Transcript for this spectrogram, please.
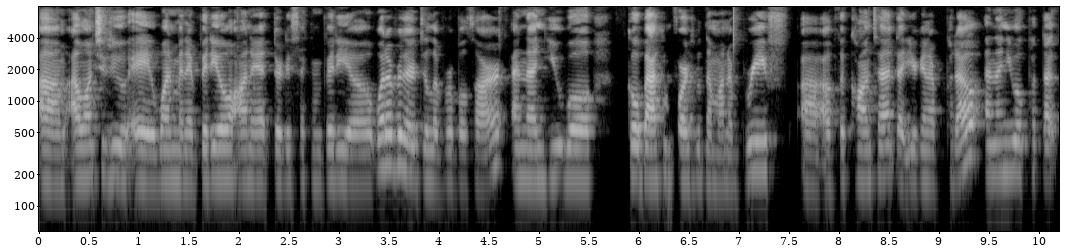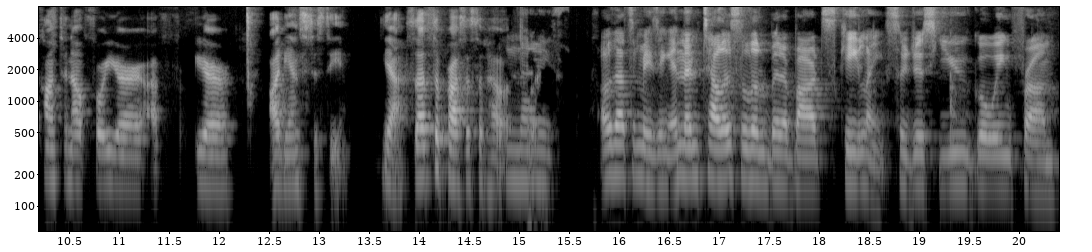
Um, i want you to do a one minute video on it 30 second video whatever their deliverables are. And then you will go back and forth with them on a brief uh, of the content that you're going to put out. And then you will put that content out for your uh, your audience to see. Yeah so that's the process of how it works. Nice. Oh, that's amazing. And then tell us a little bit about scaling. So just you going from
